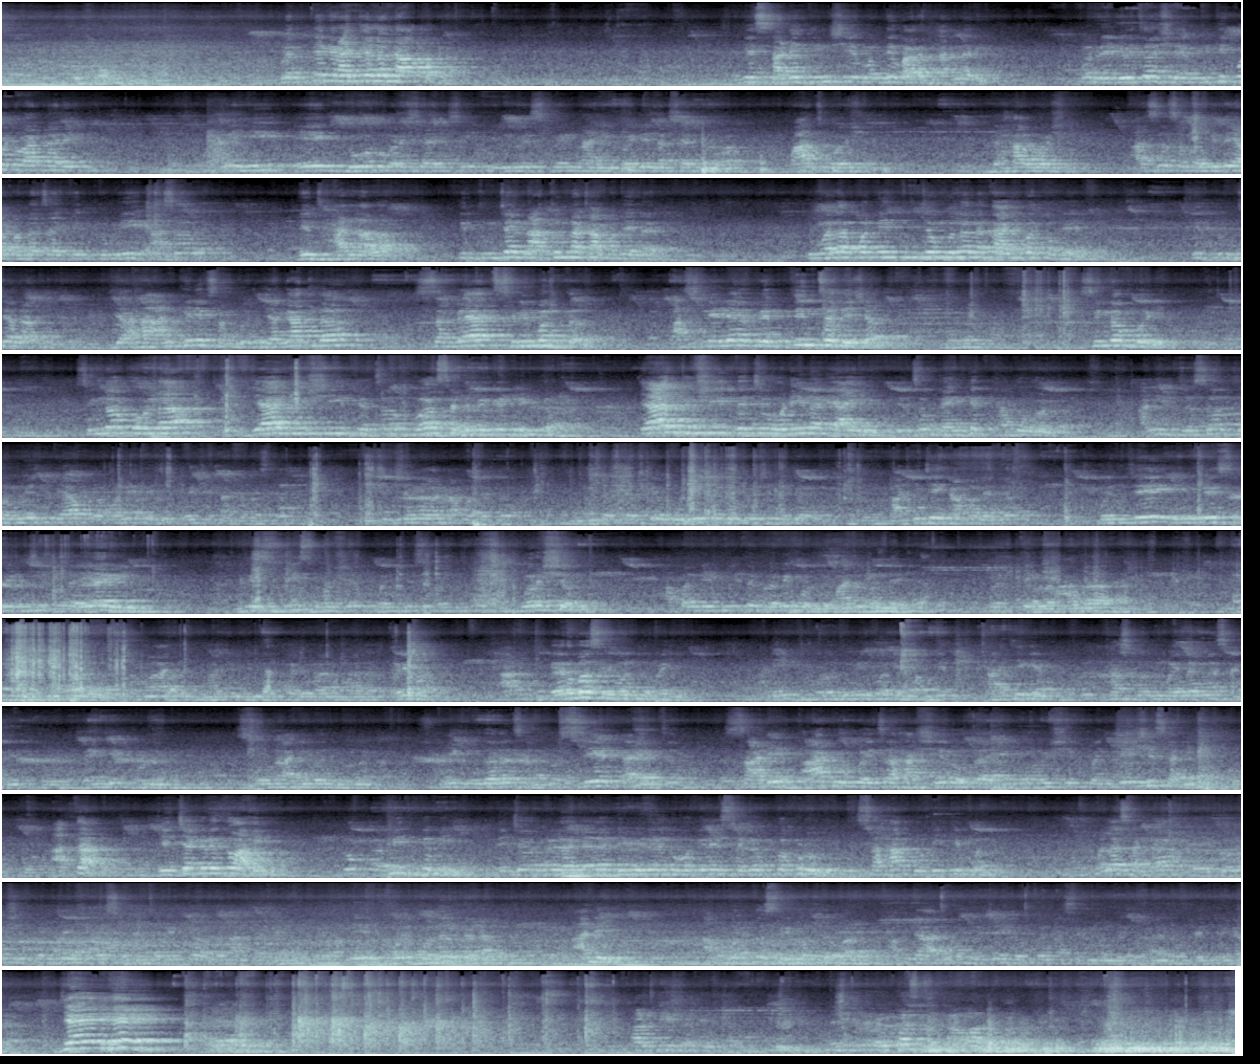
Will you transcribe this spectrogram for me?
प्रत्येक राज्याला दहा पकडा म्हणजे साडेतीनशे वंदे भारत लागणार आहे. पण रेल्वेचा शेअर किती पट वाढणार आहे? आणि ही एक दोन वर्षाची इन्व्हेस्टमेंट नाही. पहिले लक्षात ठेवा पाच वर्ष दहा वर्ष. असं समजले या मताचं आहे की तुम्ही असं हे झाड लावा की तुमच्या नातूंना कामात येणार आहे. तुम्हाला पण नाही तुमच्या मुलांना तर अजिबात नको की तुमच्या नातू हा आणखीन एक सांगतो जगातलं सगळ्यात श्रीमंत असलेल्या व्यक्तींचं देश सिंगापूर. सिंगापूरला ज्या दिवशी त्याचं बर्थ सर्टिफिकेट निघतं त्या दिवशी त्याचे वडील आणि आई त्याचं बँकेत खातं उघडतात आणि जसं जमेल त्याप्रमाणे त्याचे पैसे टाकत असतात शिक्षणाला कामाला येतं नंतर त्याचे उद्योगाचे पैसे बाकीचेही कामाला येतात म्हणजे इन्व्हेस्टमेंटची तयारी वीस वीस वर्ष पंचवीस पंचवीस वर्ष. आपण नेहमी तर कमी पडतो माझं म्हणणं आहे प्रत्येक समाज माझे परिवार माझा परिवार हा गर्भ श्रीमंत पाहिजे आणि थोडं तुम्ही पण या बाबतीत काळजी घ्या. खास करून महिलांना सांगितलं बँकेत ठेवू नका. सोनं अजिबात घेऊ नका. एक उदाहरण सांगतो सेट टायरचं साडेआठ रुपयाचा हा शेअर होता एकोणीसशे पंच्याऐंशी साली. आता ज्याच्याकडे तो आहे तो कमीत कमी त्याच्यावर मिळालेला डिव्हिडंड वगैरे सगळं पकडून सहा कोटी किंमत. मला सांगा एकोणीसशे पंच्याऐंशी सोन्याचा रेट आता ते थोडे बदल करा. आणि आपण तर श्रीमंत आपल्या आजूबाजूच्या लोकांना श्रीमंत करण्याचा प्रयत्न करा. जय हिंद!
